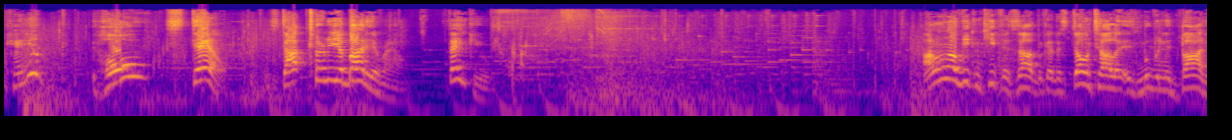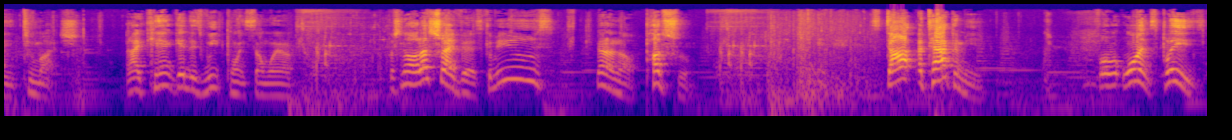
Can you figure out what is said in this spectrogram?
Can you Hold still. Stop turning your body around. Thank you. I don't know if we can keep this up because the stone Talus is moving his body too much. And I can't get his weak point somewhere. But no, let's try this. Can we use... No, no, no. Puff Shroom. Stop attacking me. For once, please.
